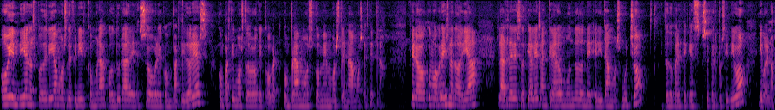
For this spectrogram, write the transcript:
hoy en día nos podríamos definir como una cultura de sobrecompartidores. Compartimos todo lo que compramos, comemos, cenamos, etc. Pero como habréis notado ya, las redes sociales han creado un mundo donde editamos mucho, y todo parece que es súper positivo. Y bueno,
